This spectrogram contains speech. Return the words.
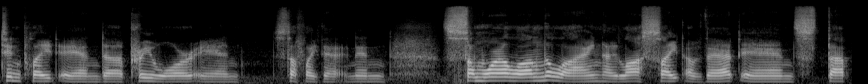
tin plate and uh, pre-war and stuff like that, and then somewhere along the line I lost sight of that and stopped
